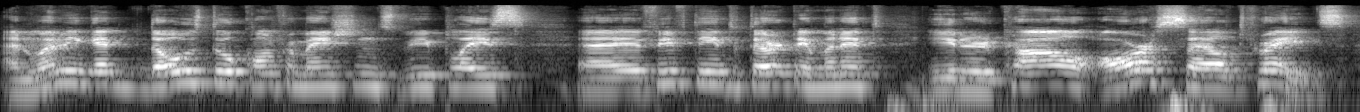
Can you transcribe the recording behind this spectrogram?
And when we get those two confirmations we place uh, 15 to 30 minute either call or sell trades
